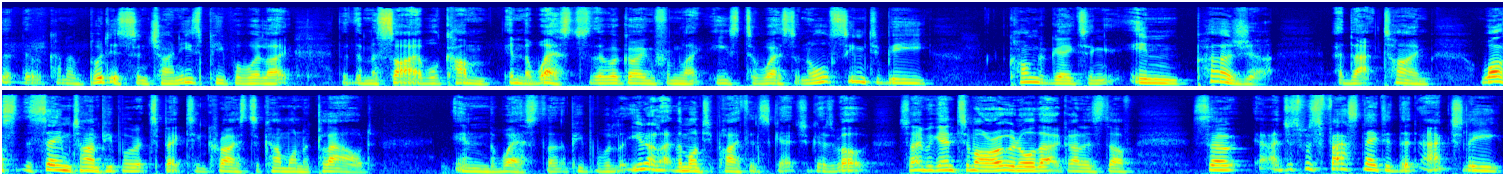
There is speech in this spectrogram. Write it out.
that there were kind of Buddhists and Chinese people were like that the Messiah will come in the West. So they were going from like east to west, and all seemed to be congregating in Persia at that time, whilst at the same time people were expecting Christ to come on a cloud in the West. Like people would, you know, like the Monty Python sketch. It goes, well, same again tomorrow, and all that kind of stuff. So I just was fascinated that actually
